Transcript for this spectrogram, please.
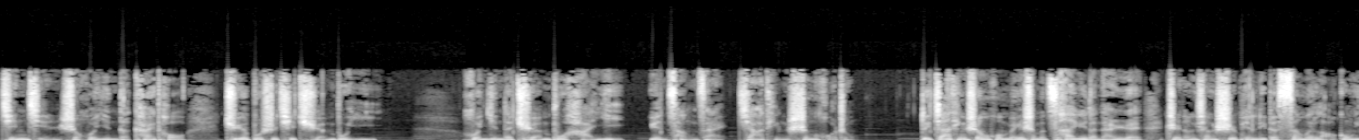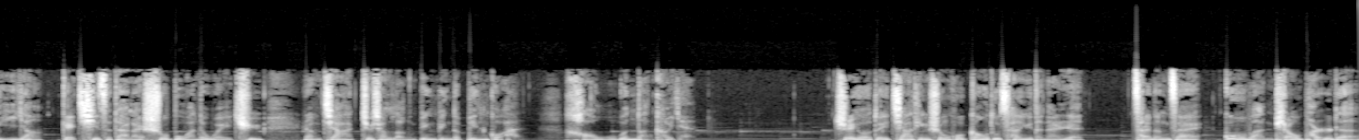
仅仅是婚姻的开头，绝不是其全部意义。婚姻的全部含义蕴藏在家庭生活中。”对家庭生活没什么参与的男人，只能像视频里的三位老公一样，给妻子带来说不完的委屈，让家就像冷冰冰的宾馆，毫无温暖可言。只有对家庭生活高度参与的男人，才能在锅碗瓢盆的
